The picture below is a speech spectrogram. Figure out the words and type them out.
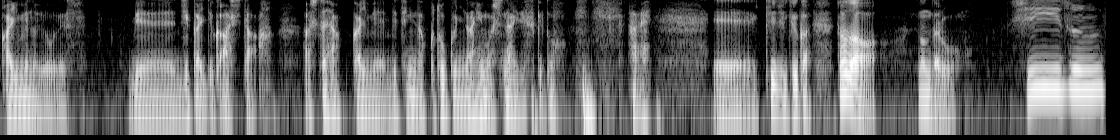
回目のようです。で、次回というか明日、明日100回目、別に特に何もしないですけど、はい。えー、99回。ただ、なんだろう。シーズン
